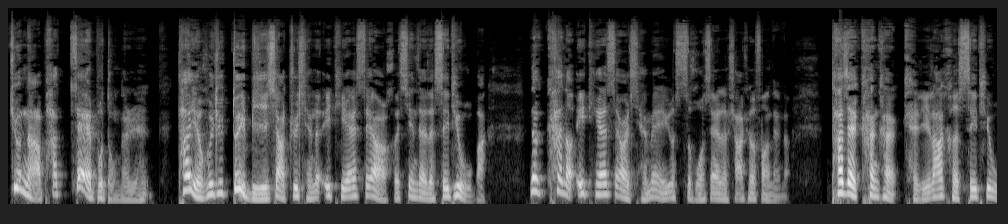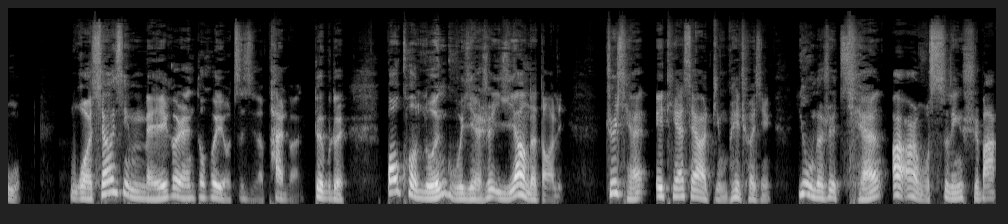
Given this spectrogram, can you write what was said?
就哪怕再不懂的人，他也会去对比一下之前的 ATS L 和现在的 CT 五吧。那看到 ATS L 前面一个死活塞的刹车放在那，他再看看凯迪拉克 CT 五，我相信每一个人都会有自己的判断，对不对？包括轮毂也是一样的道理。之前 ATS L 顶配车型用的是前二二五四零十八。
